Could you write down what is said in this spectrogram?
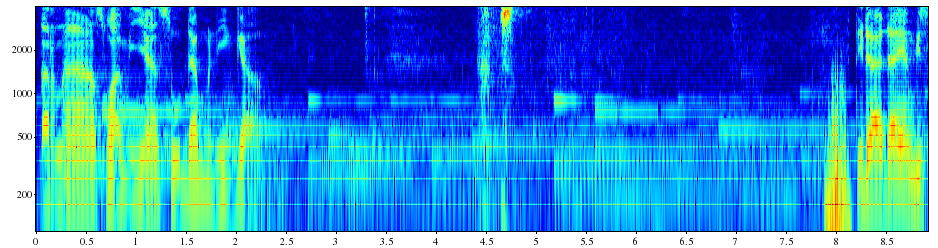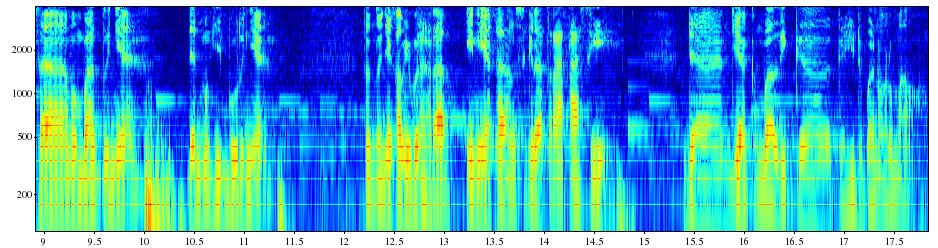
karena suaminya sudah meninggal. Tidak ada yang bisa membantunya dan menghiburnya. Tentunya kami berharap ini akan segera teratasi dan dia kembali ke kehidupan normal.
